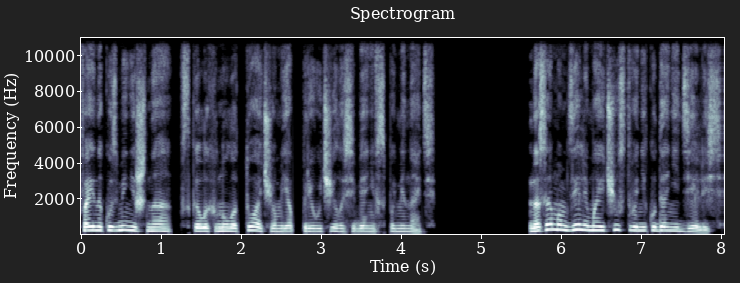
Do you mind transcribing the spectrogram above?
Фаина Кузьминишна всколыхнула то, о чем я приучила себя не вспоминать. На самом деле мои чувства никуда не делись,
